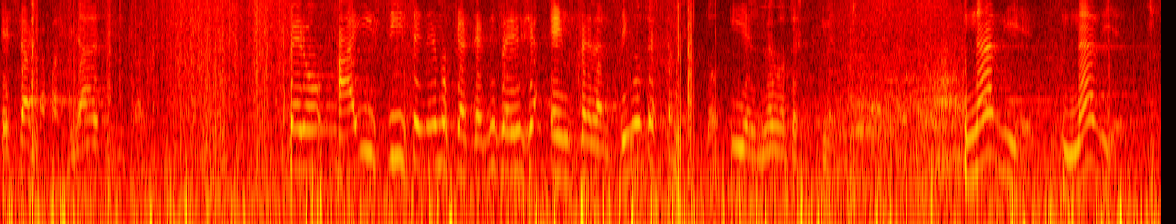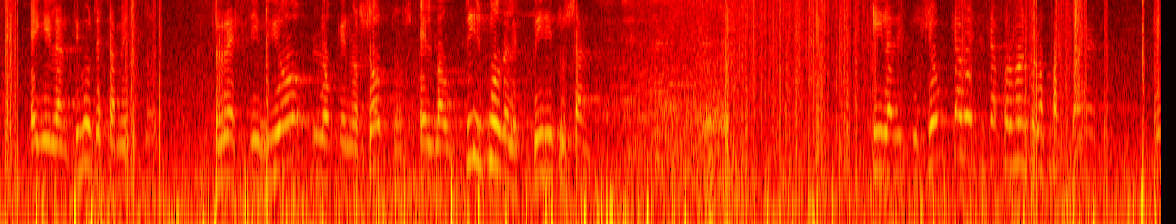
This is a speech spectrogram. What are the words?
esa capacidad espiritual. Pero ahí sí tenemos que hacer diferencia entre el Antiguo Testamento y el Nuevo Testamento. Nadie, nadie en el Antiguo Testamento recibió lo que nosotros, el bautismo del Espíritu Santo. Y la discusión que a veces se forma entre los pastores es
